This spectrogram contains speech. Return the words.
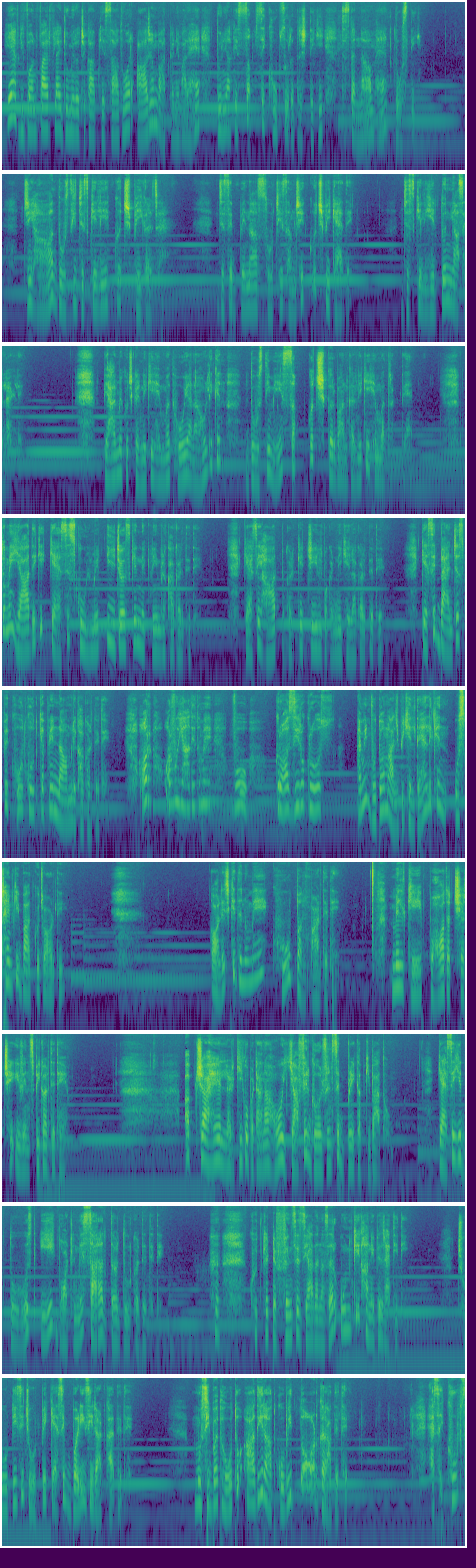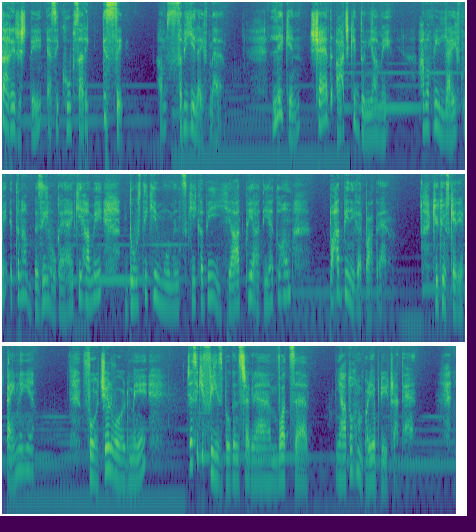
Hey everyone Firefly डूमेरो चिकाब के साथ हूँ और आज हम बात करने वाले हैं दुनिया के सबसे खूबसूरत रिश्ते की, जिसका नाम है दोस्ती। जी हाँ दोस्ती जिसके लिए कुछ भी कर जाए, जिसे बिना सोचे समझे कुछ भी कह दे, जिसके लिए दुनिया से लड़ ले। प्यार में कुछ करने की हिम्मत हो या ना हो, लेकिन दोस्ती में सब कुछ कुर्बान करने की हिम्मत रखते हैं। तुम्हें याद है कि कैसे स्कूल में टीचर्स के निकनेम रखा करते थे? कैसे हाथ पकड़ के चेन पकड़नी खेला करते थे? कैसे बेंचेस पे खोद खोद के अपने नाम लिखा करते थे? और और वो याद है तुम्हें वो cross zero cross I mean वो तो हम आज भी खेलते हैं, लेकिन उस टाइम की बात कुछ और थी। कॉलेज के दिनों में खूब बंक मारते थे। मिलके बहुत अच्छे अच्छे इवेंट्स भी करते थे। अब चाहे लड़की को पटाना हो या फिर गर्लफ्रेंड से ब्रेकअप की बात हो, कैसे ये दोस्त एक बॉटल में सारा दर्द दूर कर देते थे? खुद के टिफ़िन से ज़्यादा नज़र उनके खाने पे रहती थी। छोटी सी चोट पे कैसे बड़ी सी डांट खाते थे। मुसीबत हो तो आधी रात को भी दौड़ कर आते थे। ऐसे खूब सारे रिश्ते, ऐसे खूब सारे किस्से हम सभी की लाइफ में हैं। लेकिन शायद आज की दुनिया में हम अपनी लाइफ में इतना बिज़ी हो गए हैं कि हमें दोस्ती की मोमेंट्स की कभी याद भी आती है तो हम बात भी नहीं कर पाते हैं। क्योंकि उसके लिए टाइम नहीं है। वर्चुअल वर्ल्ड में जैसे कि फेसबुक इंस्टाग्राम व्हाट्सएप यहाँ तो हम बड़े अपडेट रहते हैं।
